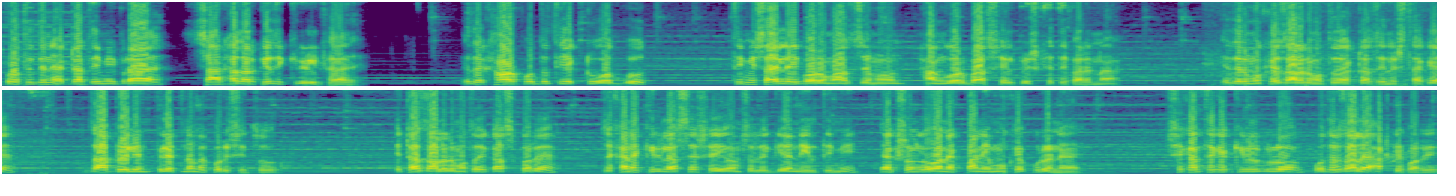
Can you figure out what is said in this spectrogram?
প্রতিদিন একটা তিমি প্রায় চার হাজার কেজি কিরিল খায়। এদের খাওয়ার পদ্ধতি একটু অদ্ভুত। তিমি চাইলেই বড় মাছ যেমন হাঙ্গর বা সেলফিশ খেতে পারে না। এদের মুখে জালের মতো একটা জিনিস থাকে, যা বেলিন প্লেট নামে পরিচিত। এটা জালের মতোই কাজ করে। যেখানে কিরিল আছে, সেই অঞ্চলে গিয়ে নীল তিমি একসঙ্গে অনেক পানি মুখে পুরে নেয়। সেখান থেকে কিরিলগুলো ওদের জালে আটকে পড়ে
